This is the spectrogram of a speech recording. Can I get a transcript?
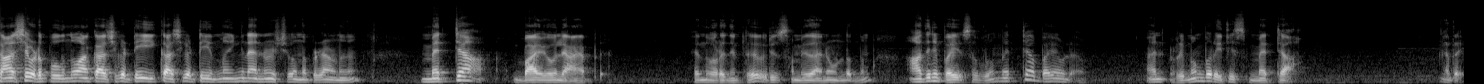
കാശ് എവിടെ പോകുന്നു? ആ കാശ് കെട്ടി ഈ കാശ് കെട്ടി എന്ന് ഇങ്ങനെ അന്വേഷിച്ച് വന്നപ്പോഴാണ് മെറ്റ ബയോ ലാബ് എന്ന് പറഞ്ഞിട്ട് ഒരു സംവിധാനം ഉണ്ടെന്നും അതിന് പൈസ പോകും. Meta bio lab and remember it is Meta. അതെ.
